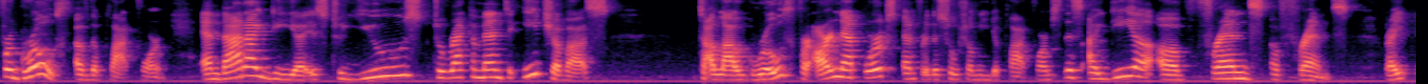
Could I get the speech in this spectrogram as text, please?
for growth of the platform. And that idea is to use to recommend to each of us to allow growth for our networks and for the social media platforms this idea of friends of friends right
